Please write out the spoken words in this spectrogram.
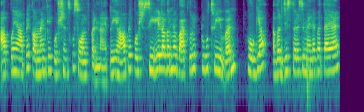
आपको यहाँ पे कमेंट के क्वेश्चंस को सॉल्व करना है। तो यहाँ पे सीरियल अगर मैं बात करूँ टू थ्री वन हो गया। अगर जिस तरह से मैंने बताया है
